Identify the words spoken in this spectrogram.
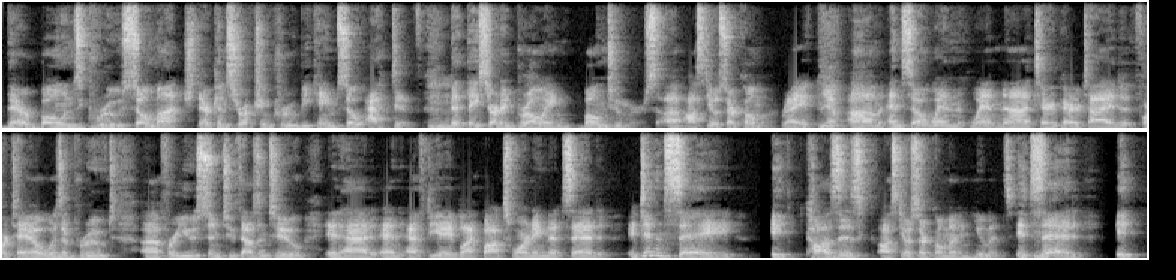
their bones grew so much, their construction crew became so active Mhm. that they started growing bone tumors, uh, osteosarcoma, right? Yep. Um, and so when when uh, teriparatide Forteo was approved uh, for use in 2002, it had an FDA black box warning that said it didn't say it causes osteosarcoma in humans. It said it.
